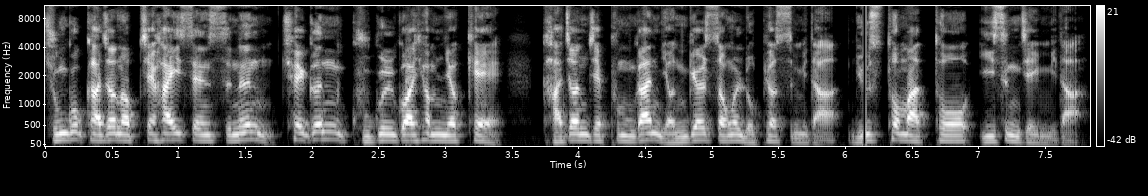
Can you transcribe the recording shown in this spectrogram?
중국 가전업체 하이센스는 최근 구글과 협력해 가전제품 간 연결성을 높였습니다. 뉴스토마토 이승재입니다.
